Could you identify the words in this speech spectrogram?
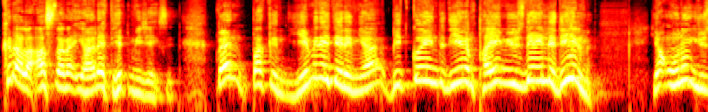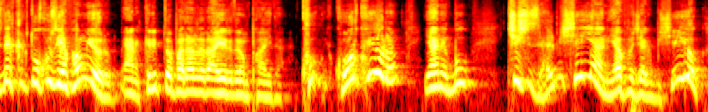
Krala aslana ihanet etmeyeceksin. Ben bakın yemin ederim ya Bitcoin'de diyelim payım %50 değil mi? Ya onu %49 yapamıyorum. Yani kripto paraları ayırdığım payda. Ko- korkuyorum. Yani bu kişisel bir şey yani yapacak bir şey yok.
